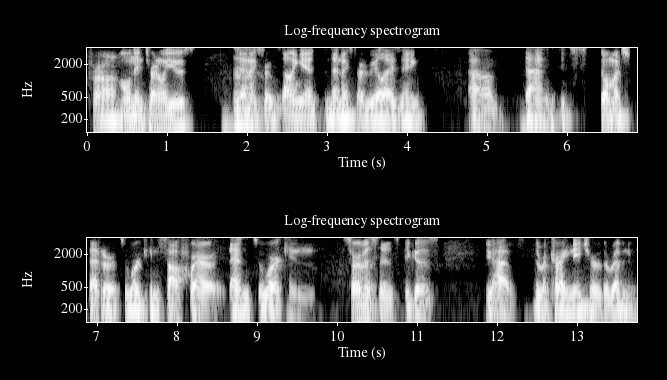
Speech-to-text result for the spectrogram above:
for our own internal use. Mm-hmm. Then I started selling it, and then I started realizing um, that it's so much better to work in software than to work in services because you have the recurring nature of the revenue.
